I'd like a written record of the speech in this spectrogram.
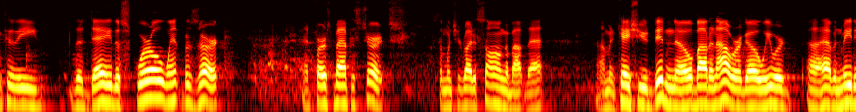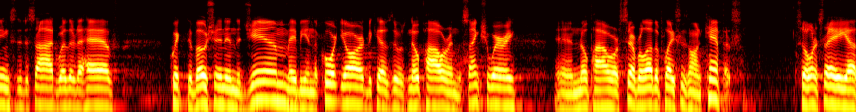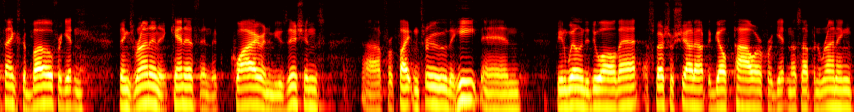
referring to the, the day the squirrel went berserk at First Baptist Church. Someone should write a song about that. Um, in case you didn't know, about an hour ago, we were uh, having meetings to decide whether to have quick devotion in the gym, maybe in the courtyard, because there was no power in the sanctuary and no power several other places on campus. So I want to say uh, thanks to Bo for getting things running, and Kenneth and the choir and the musicians uh, for fighting through the heat and being willing to do all that. A special shout out to Gulf Power for getting us up and running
